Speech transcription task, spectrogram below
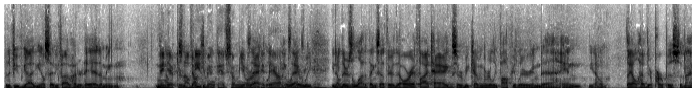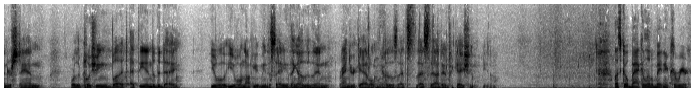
But if you've got you know 7,500 head, I mean, And then you have to document feasible. that. Some you'll write it down or whatever. You know. You know, there's a lot of things out there. The RFI tags are becoming really popular, and uh, and you know they all have their purpose, and I understand where they're pushing. But at the end of the day, you will you will not get me to say anything other than brand your cattle because that's that's the identification. You know. Let's go back a little bit in your career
